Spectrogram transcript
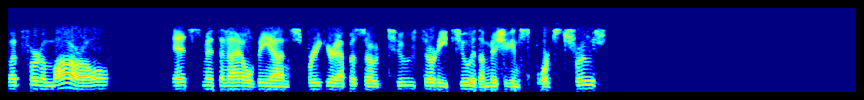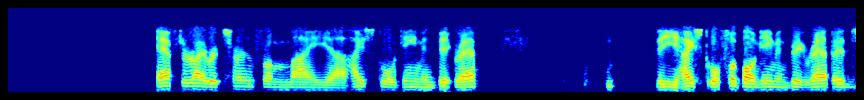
but for tomorrow, Ed Smith and I will be on Spreaker episode 232 of the Michigan Sports Truth. After I return from my uh, high school game in Big Rapids, the high school football game in Big Rapids,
